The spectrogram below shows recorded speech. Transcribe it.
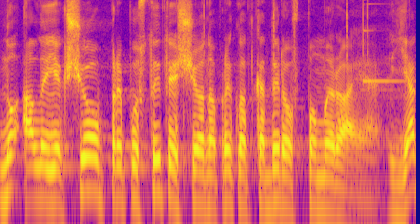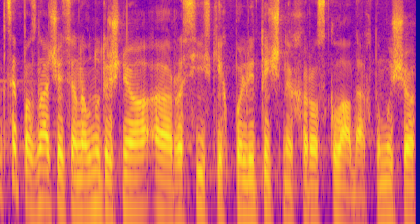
Ну але якщо припустити, що, наприклад, Кадиров помирає, як це позначиться на внутрішньоросійських політичних розкладах? Тому що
